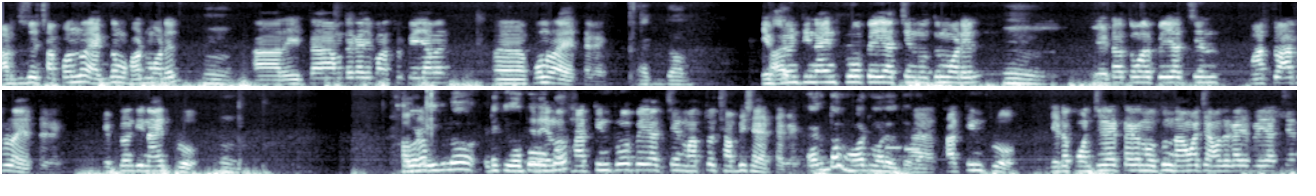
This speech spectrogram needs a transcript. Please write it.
আর দুশো ছাপ্পান্ন একদম হট মডেল হুম। আর এটা আমাদের কাছে মাত্র পেয়ে যাবেন পনেরো হাজার টাকায়। একদম। এফ টোয়েন্টি নাইন প্রো পেয়ে যাচ্ছেন নতুন মডেল হুম। এটা তোমার পেয়ে যাচ্ছেন মাত্র আঠারো হাজার টাকায় এফ টোয়েন্টি নাইন প্রো হুম। আবার এইগুলো এটা কি ওপো রেনো প্রো পেয়ে যাচ্ছেন মাত্র ছাব্বিশ হাজার টাকায়। একদম হট মডেল তো। হ্যাঁ থার্টিন প্রো যেটা পঞ্চাশ হাজার টাকা নতুন দাম আছে আমাদের কাছে পেয়ে যাচ্ছেন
